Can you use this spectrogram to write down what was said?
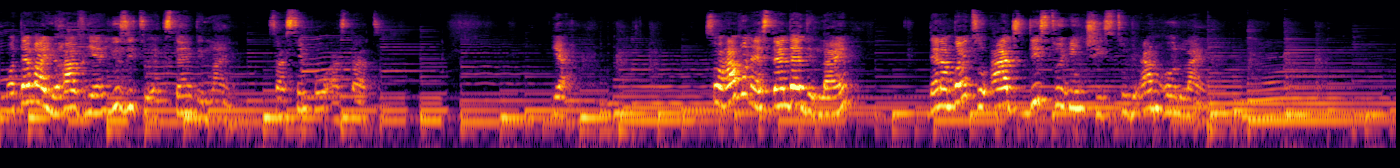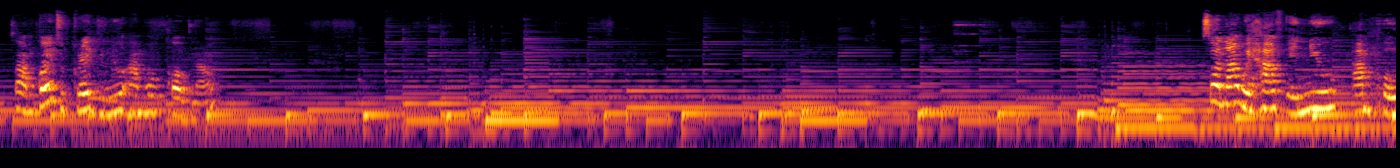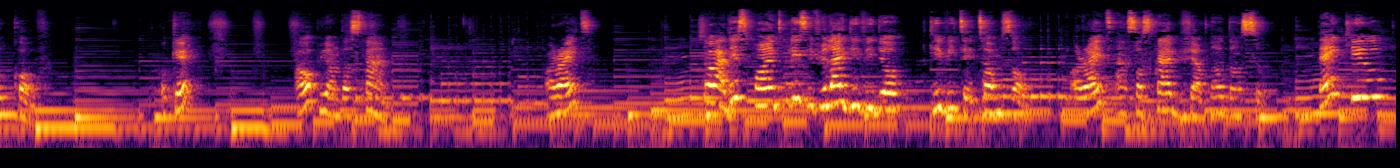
Whatever you have here, use it to extend the line. It's as simple as that. Yeah. So having extended the line, then I'm going to add these 2 inches to the armhole line. So I'm going to create the new armhole curve now. So now we have a new armhole curve. Okay? I hope you understand. Alright? So at this point, please if you like this video, give it a thumbs up. Alright? And subscribe if you have not done so. Thank you!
